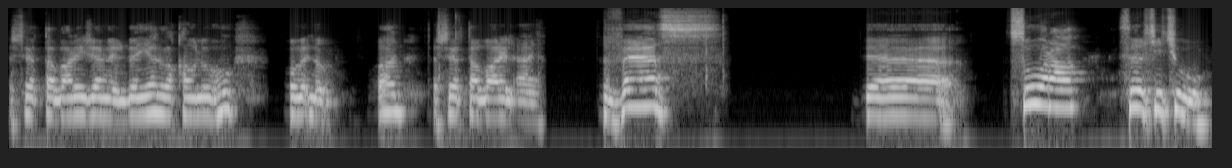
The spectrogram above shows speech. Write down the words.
تفسير طبري جامع البيان وقوله one تفسير طبري الآية. The verse the Surah 32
